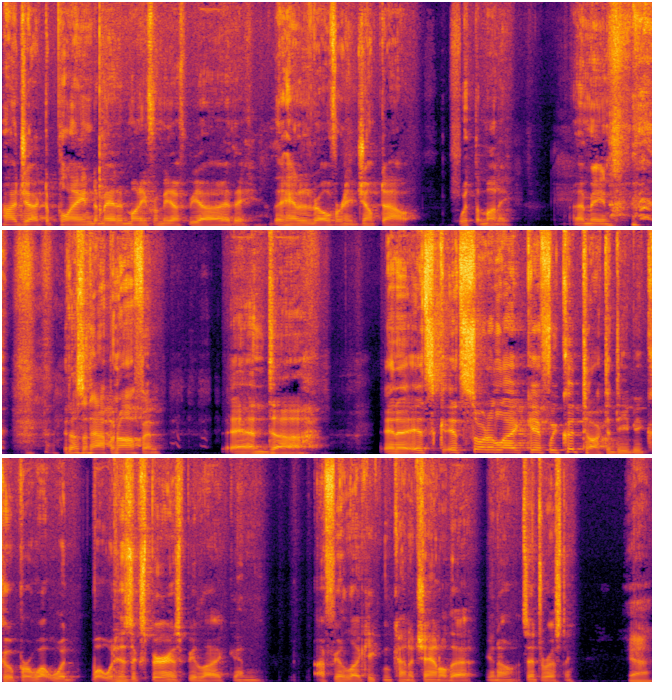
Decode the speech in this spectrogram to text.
hijacked a plane, demanded money from the FBI? They they handed it over, and he jumped out with the money. I mean, it doesn't happen often, and uh, and it's it's sort of like if we could talk to DB Cooper, what would what would his experience be like? And I feel like he can kind of channel that. You know, it's interesting. Yeah.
